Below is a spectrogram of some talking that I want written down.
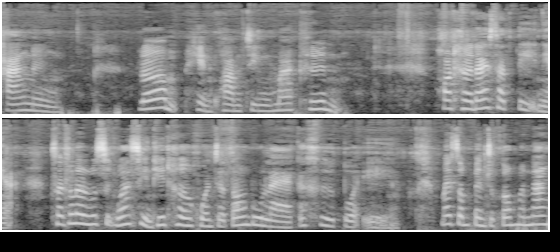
ข้างหนึ่ง เริ่มเห็นความจริงมากขึ้น พอเธอได้สติเนี่ย เธอก็เลยรู้สึกว่าสิ่งที่เธอควรจะต้องดูแลก็คือตัวเอง ไม่จำเป็นจะต้องมานั่ง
